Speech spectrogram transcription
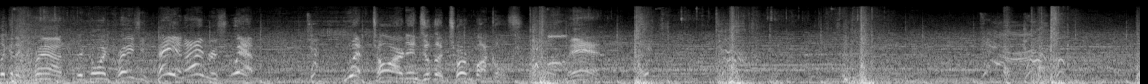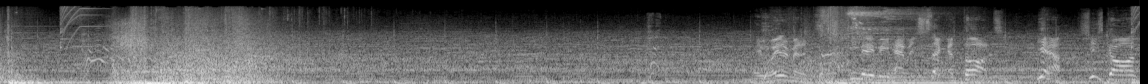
Look at the crowd. They're going crazy. Hey, an Irish whip! Whipped hard into the turnbuckles. Oh, man. Wait a minute. He may be having second thoughts. Yeah, she's gone.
